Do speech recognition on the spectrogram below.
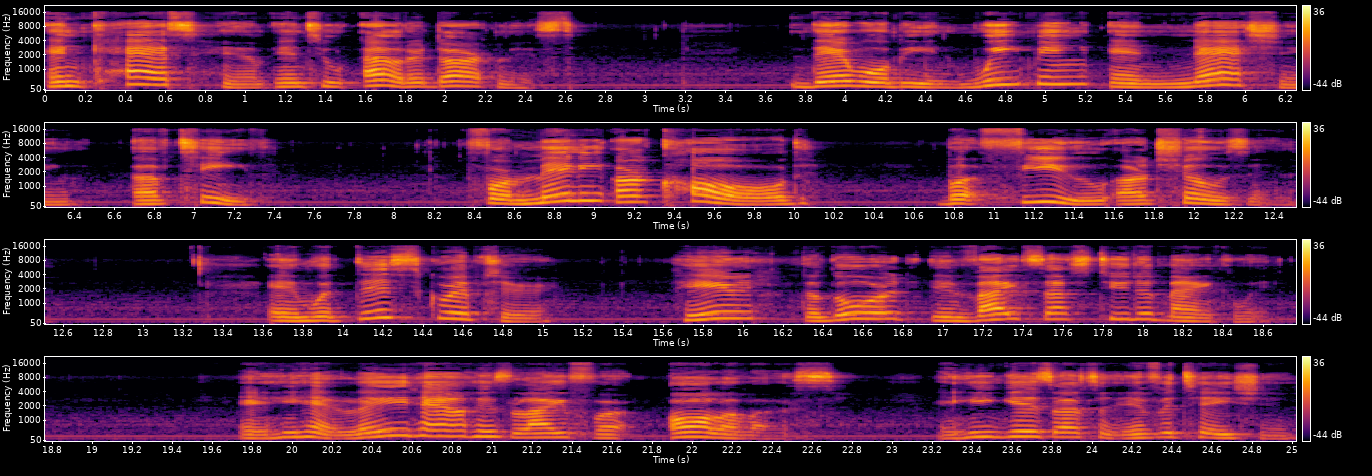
and cast him into outer darkness. There will be weeping and gnashing of teeth. For many are called, but few are chosen. And with this scripture, here the Lord invites us to the banquet. And he had laid down his life for all of us. And he gives us an invitation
